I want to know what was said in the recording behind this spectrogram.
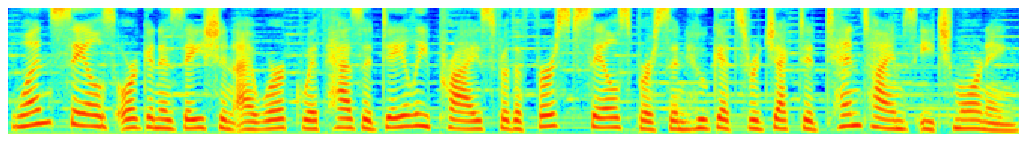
One sales organization I work with has a daily prize for the first salesperson who gets rejected 10 times each morning.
